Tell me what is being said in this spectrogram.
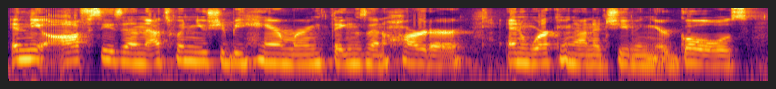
In the off season, that's when you should be hammering things in harder and working on achieving your goals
